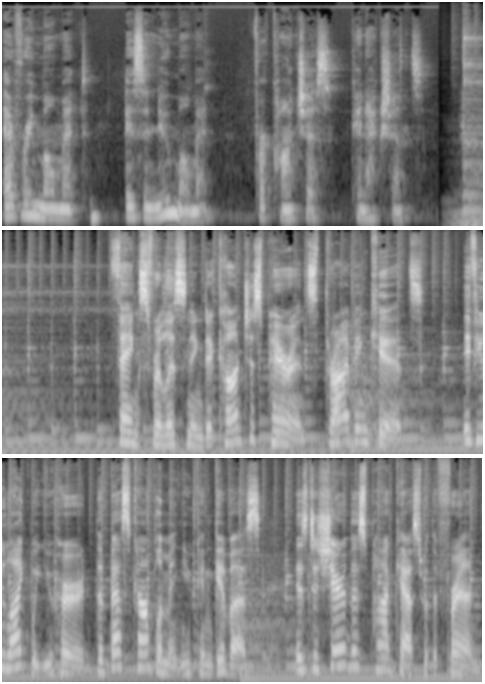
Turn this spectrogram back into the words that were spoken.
every moment is a new moment for conscious connections. Thanks for listening to Conscious Parents Thriving Kids. If you like what you heard, the best compliment you can give us is to share this podcast with a friend.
